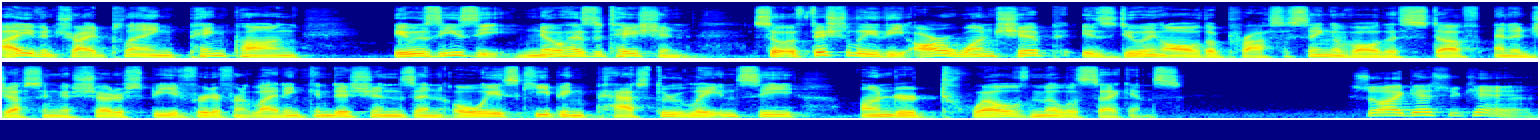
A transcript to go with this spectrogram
I even tried playing ping pong it was easy, no hesitation. So officially the R1 chip is doing all the processing of all this stuff and adjusting the shutter speed for different lighting conditions and always keeping pass-through latency under 12 milliseconds. So I guess you can.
